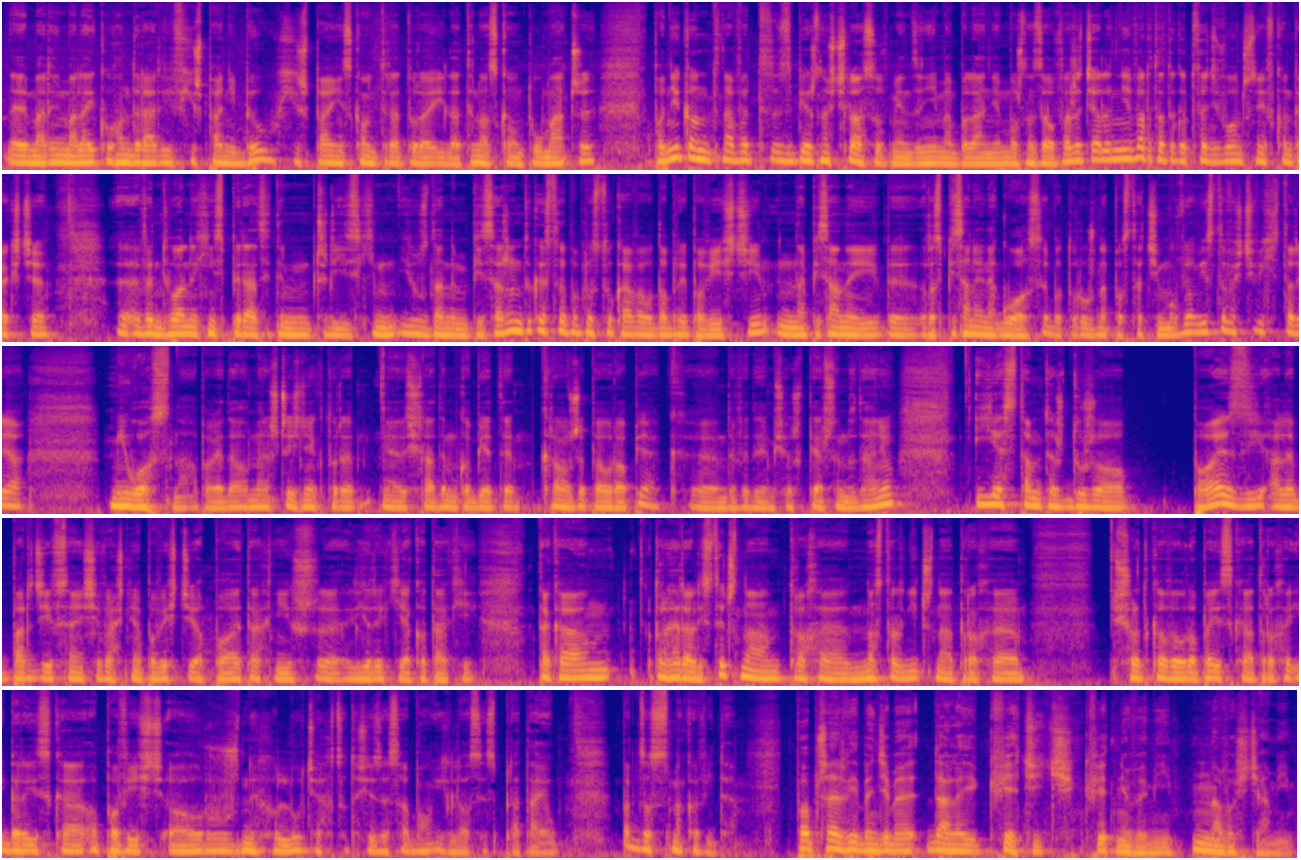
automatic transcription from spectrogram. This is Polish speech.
e, Marin Malejku Hondrari w Hiszpanii był, hiszpańską literaturę i latynoską tłumaczy. Poniekąd nawet zbieżność losów między nim a Bolanio można zauważyć, ale nie warto tego czytać wyłącznie w kontekście e, ewentualnych inspiracji tym chilijskim i uznanym pisarzem, tylko jest to po prostu kawał dobrej powieści, napisany napisanej, y, rozpisanej na głosy, bo tu różne postaci mówią. Jest to właściwie historia miłosna. Opowiada o mężczyźnie, który y, śladem kobiety krąży po Europie, jak y, dowiadujemy się już w pierwszym zdaniu. I jest tam też dużo poezji, ale bardziej w sensie właśnie opowieści o poetach niż liryki jako takiej. Taka mm, trochę realistyczna, trochę nostalgiczna, trochę środkowoeuropejska, trochę iberyjska opowieść o różnych ludziach, co to się ze sobą ich losy splatają. Bardzo smakowite. Po przerwie będziemy dalej kwiecić kwietniowymi nowościami.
